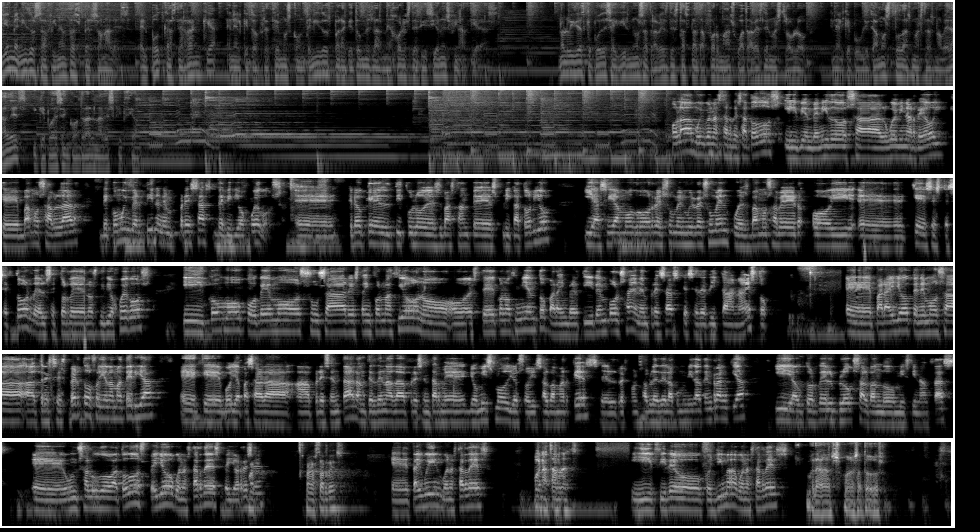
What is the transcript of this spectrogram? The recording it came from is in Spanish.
Bienvenidos a Finanzas Personales, el podcast de Rankia en el que te ofrecemos contenidos para que tomes las mejores decisiones financieras. No olvides que puedes seguirnos a través de estas plataformas o a través de nuestro blog, en el que publicamos todas nuestras novedades y que puedes encontrar en la descripción. Hola, muy buenas tardes a todos y bienvenidos al webinar de hoy que vamos a hablar de cómo invertir en empresas de videojuegos. Eh, creo que el título es bastante explicatorio y así a modo resumen, muy resumen, pues vamos a ver hoy eh, qué es este sector, del sector de los videojuegos y cómo podemos usar esta información o, este conocimiento para invertir en bolsa en empresas que se dedican a esto. Eh, para ello tenemos a, tres expertos hoy en la materia eh, que voy a pasar a, presentar. Antes de nada, presentarme yo mismo. Yo soy Salva Marqués, el responsable de la comunidad en Rankia y autor del blog Salvando mis finanzas. Eh, un saludo a todos. Pello, buenas tardes. Pello Arrese. Buenas tardes. Eh, Taiwin, buenas tardes. Buenas tardes. Y Fideo Kojima, buenas tardes. Buenas, buenas a todos.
